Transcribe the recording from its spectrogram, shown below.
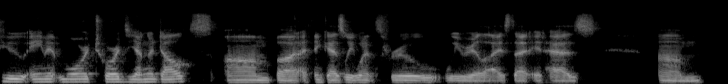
to aim it more towards young adults. Um, but I think as we went through, we realized that it has um,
